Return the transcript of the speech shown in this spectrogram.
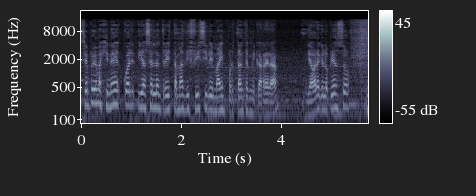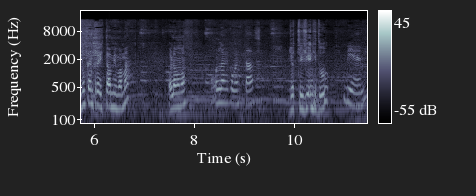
Siempre me imaginé cuál iba a ser la entrevista más difícil y más importante en mi carrera. Y ahora que lo pienso, nunca he entrevistado a mi mamá. Hola mamá. Hola, ¿cómo estás? Yo estoy bien y tú. Bien.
